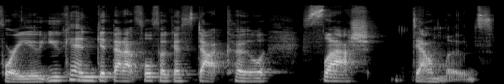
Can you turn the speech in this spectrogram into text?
for you. You can get that at fullfocus.co slash downloads.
